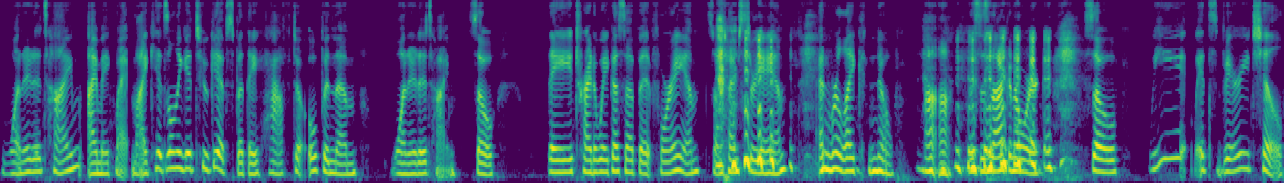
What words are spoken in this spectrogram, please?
one at a time. I make my my kids only get two gifts, but they have to open them one at a time. So they try to wake us up at 4 a.m., sometimes 3 a.m., and we're like, no, uh-uh, this is not going to work. So we, it's very chill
